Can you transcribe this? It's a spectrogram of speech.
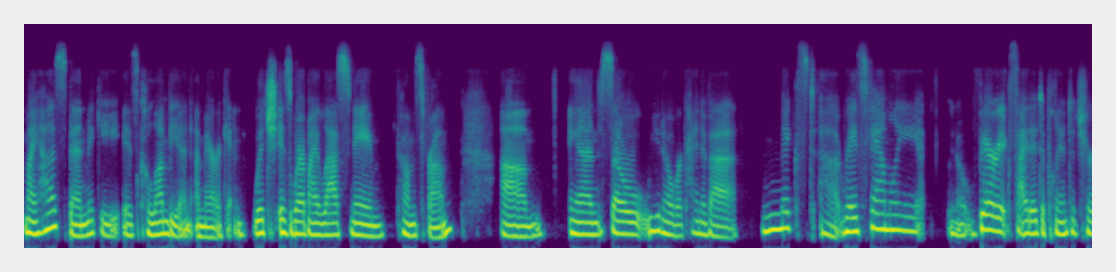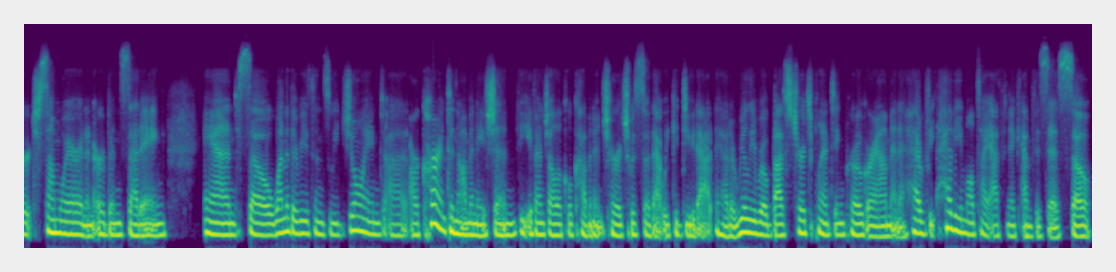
My husband, Mickey, is Colombian American, which is where my last name comes from. Um, and so, you know, we're kind of a mixed uh, race family, you know, very excited to plant a church somewhere in an urban setting. And so, one of the reasons we joined uh, our current denomination, the Evangelical Covenant Church, was so that we could do that. They had a really robust church planting program and a heavy, heavy multi ethnic emphasis. So,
